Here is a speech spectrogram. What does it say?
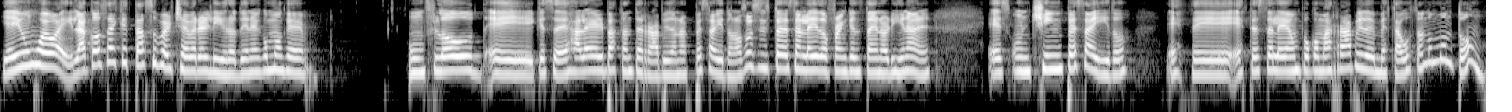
Y hay un juego ahí. La cosa es que está súper chévere el libro. Tiene como que un flow eh, que se deja leer bastante rápido, no es pesadito. No sé si ustedes han leído Frankenstein original. Es un chin pesadito. Este, este se lee un poco más rápido y me está gustando un montón.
